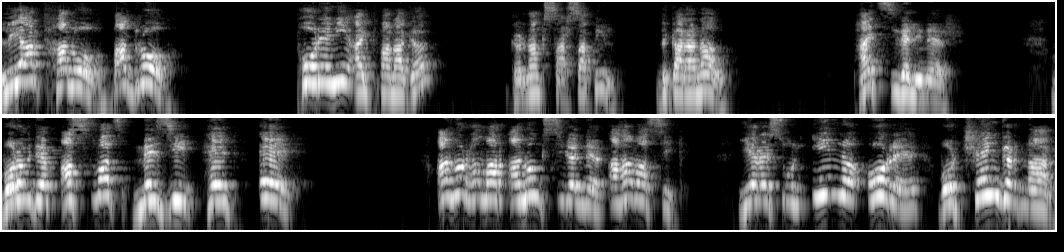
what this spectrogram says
լիարդ հանող բադրող փորենի այդ փանագը գրնանք սարսափիլ դգարանալ հայց սիրելիներ որովհետև աստված մեզի հետ է անոր համար անոնք սիրելներ ահավասիկ 39 օր է որ չեն գրնար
